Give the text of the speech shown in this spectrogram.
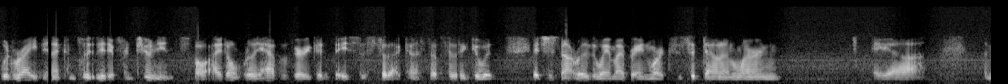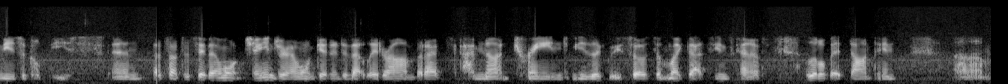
would write in a completely different tuning. So I don't really have a very good basis for that kind of stuff. So I think it would, it's just not really the way my brain works to sit down and learn a, uh, a musical piece. And that's not to say that I won't change or I won't get into that later on, but I, I'm not trained musically. So something like that seems kind of a little bit daunting. Um,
